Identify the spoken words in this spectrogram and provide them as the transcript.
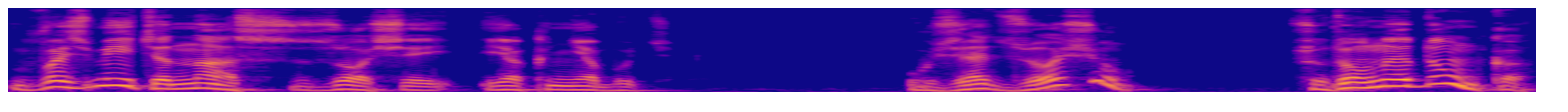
возьмите нас зосей як-небудзь узять зосю? Цудоўная думка!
